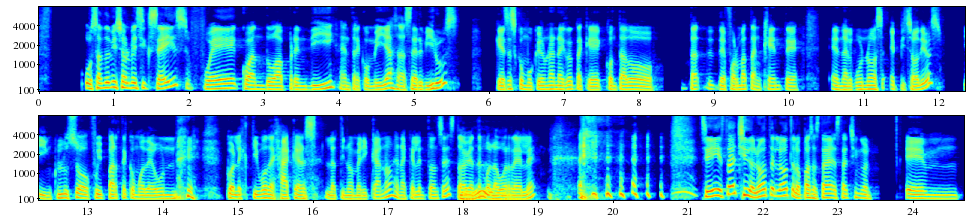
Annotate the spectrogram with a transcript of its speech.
Usando Visual Basic 6 fue cuando aprendí, entre comillas, a hacer virus, que esa es como que una anécdota que he contado ta- de forma tangente en algunos episodios. Incluso fui parte como de un colectivo de hackers latinoamericano en aquel entonces. Todavía tengo la Uh. URL. sí, está chido. Luego te, luego te lo paso. Está, está chingón. Em,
